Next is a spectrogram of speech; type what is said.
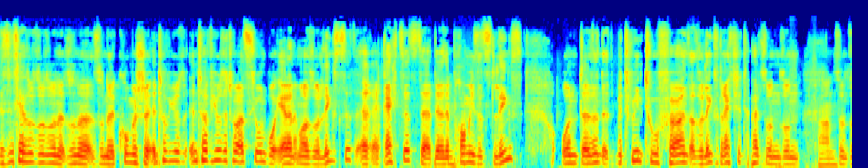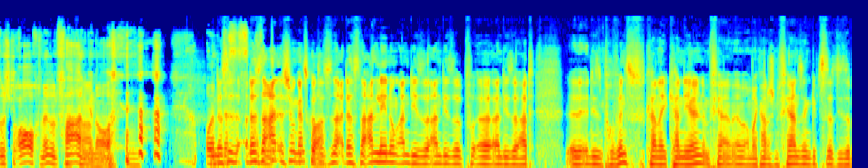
das ist ja so, so, so, eine, so, eine, so eine komische Interview, Interviewsituation, wo er dann immer so links sitzt, äh, rechts sitzt, der, der, der Promi sitzt links und da sind between two ferns, also links und rechts steht halt so ein, so ein, Farn. so, ein- so ein Strauch, ne? So ein Farn, genau. Und das, ist, das ist, eine, also schon ganz super. kurz, das ist, eine, das ist eine Anlehnung an diese, an diese, äh, an diese Art, äh, in diesen Provinzkanälen im, Fer im amerikanischen Fernsehen gibt's da diese,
